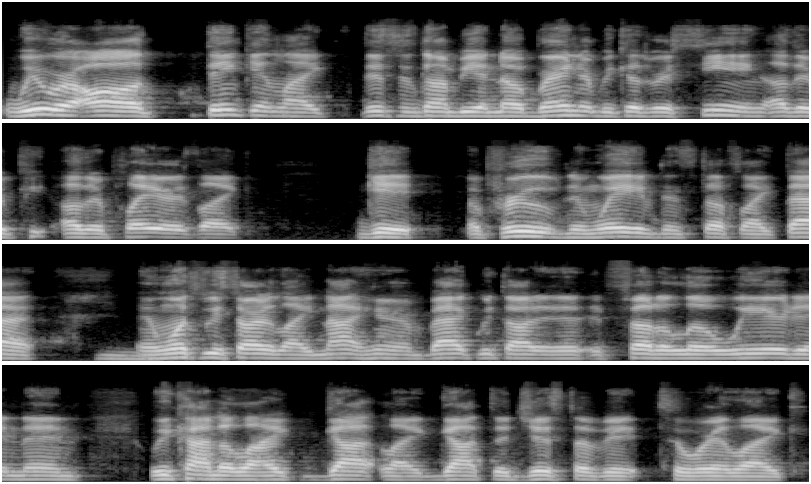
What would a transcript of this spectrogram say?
we were all thinking like this is gonna be a no brainer because we're seeing other pe- other players like get approved and waived and stuff like that. Mm. And once we started like not hearing back, we thought it, it felt a little weird. And then we kind of like got like got the gist of it to where like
